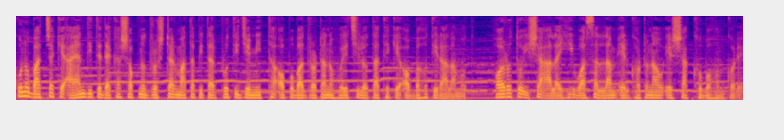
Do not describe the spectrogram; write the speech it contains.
কোনো বাচ্চাকে আয়ান দিতে দেখা স্বপ্নদ্রষ্টার মাতাপিতার প্রতি যে মিথ্যা অপবাদ রটানো হয়েছিল তা থেকে অব্যাহতির আলামত হরত ঈশা আলাইহি ওয়াসাল্লাম এর ঘটনাও এর সাক্ষ্য বহন করে।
